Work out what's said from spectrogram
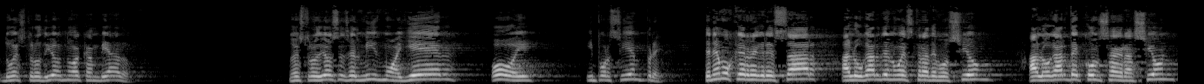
Nuestro Dios no ha cambiado. Nuestro Dios es el mismo ayer, hoy y por siempre. Tenemos que regresar al lugar de nuestra devoción, al lugar de consagración,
